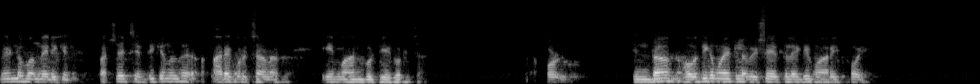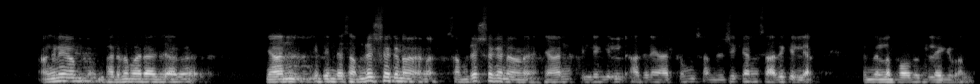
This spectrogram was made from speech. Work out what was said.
വീണ്ടും വന്നിരിക്കും പക്ഷെ ചിന്തിക്കുന്നത് ആരെ കുറിച്ചാണ് ഈ മാൻകുട്ടിയെ കുറിച്ചാണ് അപ്പോൾ ചിന്ത ഭൗതികമായിട്ടുള്ള വിഷയത്തിലേക്ക് മാറിപ്പോയി. അങ്ങനെ ആ ഭരത ഞാൻ ഇതിന്റെ സംരക്ഷകനാണ് സംരക്ഷകനാണ്. ഞാൻ ഇല്ലെങ്കിൽ അതിനെ ആർക്കും സംരക്ഷിക്കാൻ സാധിക്കില്ല എന്നുള്ള ബോധത്തിലേക്ക് വന്നു.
